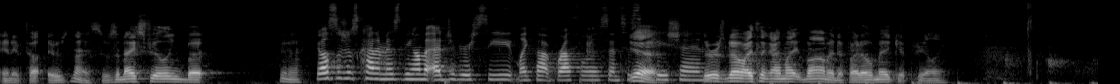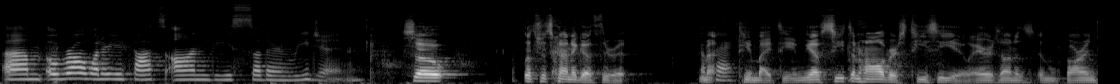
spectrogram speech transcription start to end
and it felt it was nice. It was a nice feeling, but you know, You also just kind of miss being on the edge of your seat, like that breathless anticipation. there was no. I think I might vomit if I don't make it feeling. Um, overall, what are your thoughts on the Southern region? So let's just kind of go through it, Okay. team by team. We have Seton Hall versus TCU. Arizona's in barring.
